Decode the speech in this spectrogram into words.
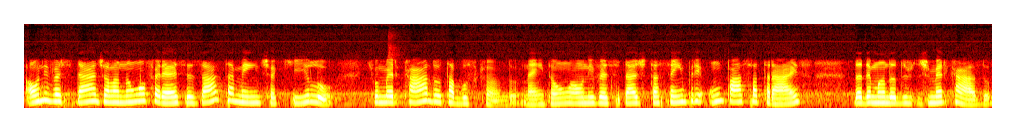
a universidade ela não oferece exatamente aquilo que o mercado está buscando. Né? Então, a universidade está sempre um passo atrás da demanda do, de mercado.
